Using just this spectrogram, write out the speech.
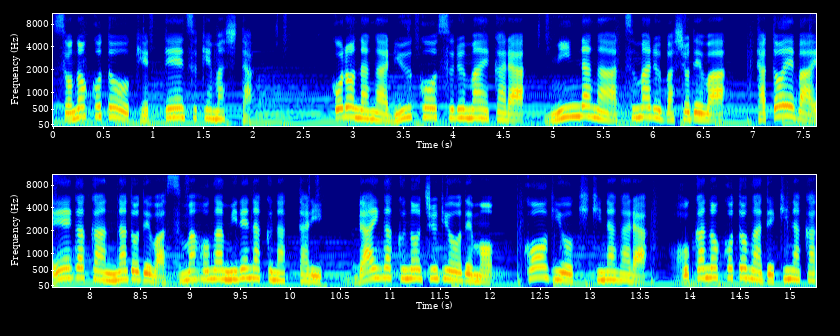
そのことを決定づけました。コロナが流行する前から、みんなが集まる場所では、例えば映画館などではスマホが見れなくなったり、大学の授業でも講義を聞きながら他のことができなかっ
